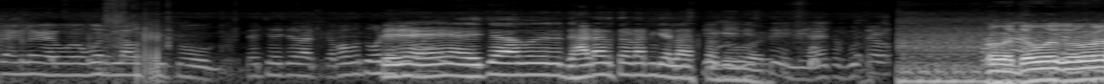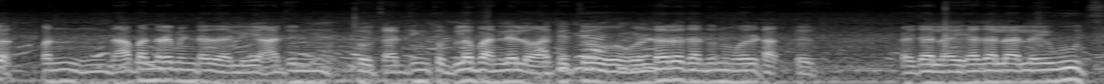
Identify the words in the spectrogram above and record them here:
चांगलं काय वर लावतो तू. त्याच्या ह्याच्यात बाबा तू ह्याच्या अगोदर झाडावर चढान गेला असता तू वर बघा जवळजवळ पण दहा पंधरा मिनिटं झाली. अजून तो चार्जिंग तो ब्लब आणलेलो आहे. तो होल्डरच अजून वर टाकतात. काय झालं ह्या झाला लय ऊच.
